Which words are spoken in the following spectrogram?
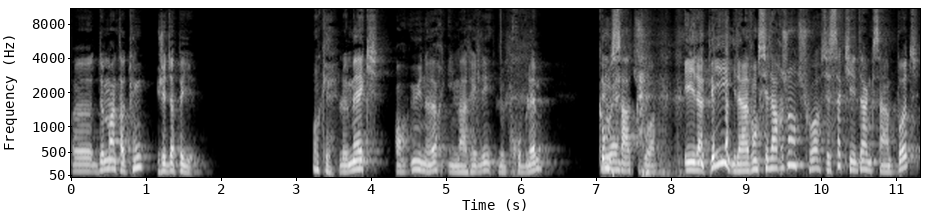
demain t'as tout, j'ai déjà payé. Ok. Le mec, en une heure, il m'a réglé le problème comme ouais. ça, tu vois. Et il a payé, il a avancé l'argent, tu vois. C'est ça qui est dingue, c'est un pote.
